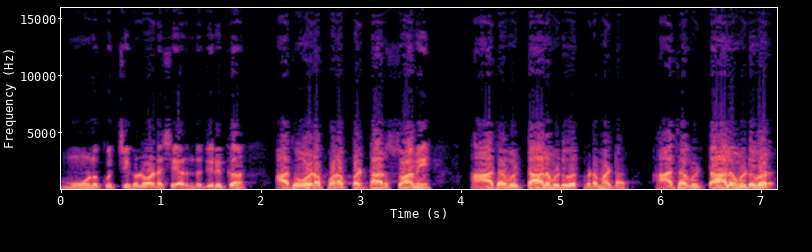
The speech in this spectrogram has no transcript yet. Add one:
மூணு குச்சிகளோட சேர்ந்தது இருக்கும் அதோட புறப்பட்டார் சுவாமி. அதை விட்டாலும் விடுவர். விடமாட்டார். அதை விட்டாலும் விடுவர்.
